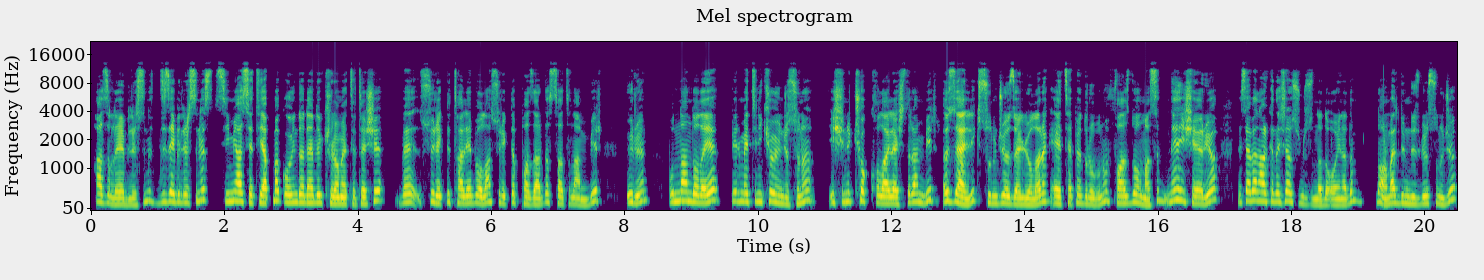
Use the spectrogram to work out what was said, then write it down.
hazırlayabilirsiniz, dizebilirsiniz. Simya seti yapmak oyunda önemli bir kilometre taşı ve sürekli talebi olan, sürekli pazarda satılan bir ürün. Bundan dolayı bir Metin 2 oyuncusunu işini çok kolaylaştıran bir özellik, sunucu özelliği olarak ETP drop'unun fazla olması ne işe yarıyor? Mesela ben arkadaşlar sunucusunda da oynadım. Normal dümdüz bir sunucu.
